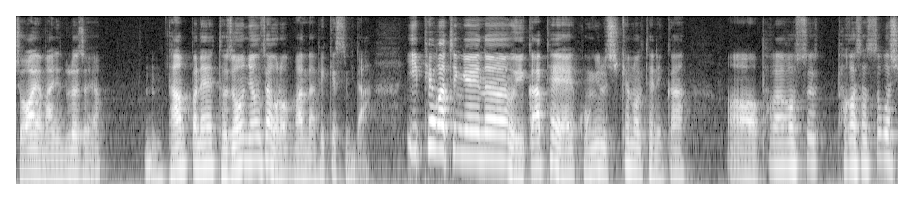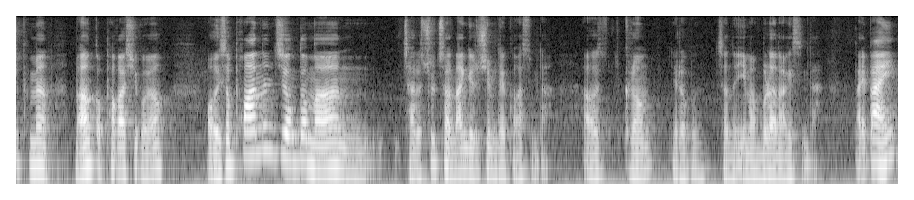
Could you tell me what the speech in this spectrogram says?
좋아요 많이 눌러줘요. 음, 다음번에 더 좋은 영상으로 만나 뵙겠습니다. 이 표 같은 경우에는 이 카페에 공유를 시켜 놓을 테니까 어, 퍼가서 쓰고 싶으면 마음껏 퍼가시고요. 어디서 퍼왔는지 정도만 자료 출처 남겨주시면 될 것 같습니다. 어, 그럼 여러분 저는 이만 물러나겠습니다. 빠이빠이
